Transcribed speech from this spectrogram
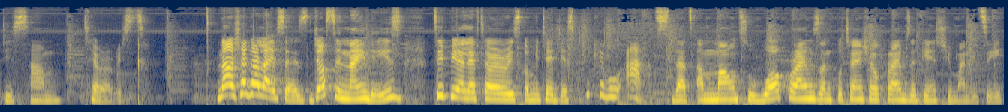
disarm terrorists. Now, Shaga Life says, just in nine days, TPLF terrorists committed despicable acts that amount to war crimes and potential crimes against humanity.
